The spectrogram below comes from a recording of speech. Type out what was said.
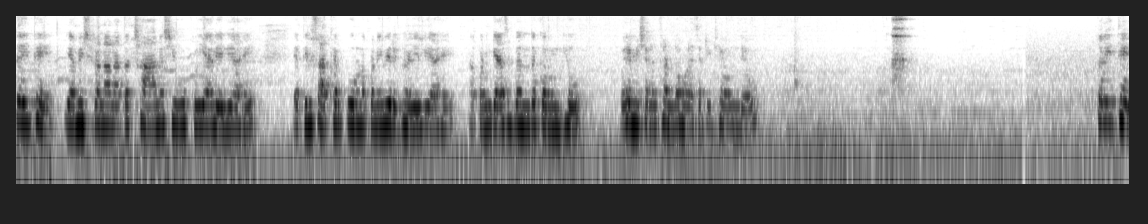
तर इथे या मिश्रणाला आता छान अशी उकळी आलेली आहे. यातील साखर पूर्णपणे विरघळलेली आहे. आपण गॅस बंद करून घेऊ व हे मिश्रण थंड होण्यासाठी ठेवून देऊ. तर इथे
